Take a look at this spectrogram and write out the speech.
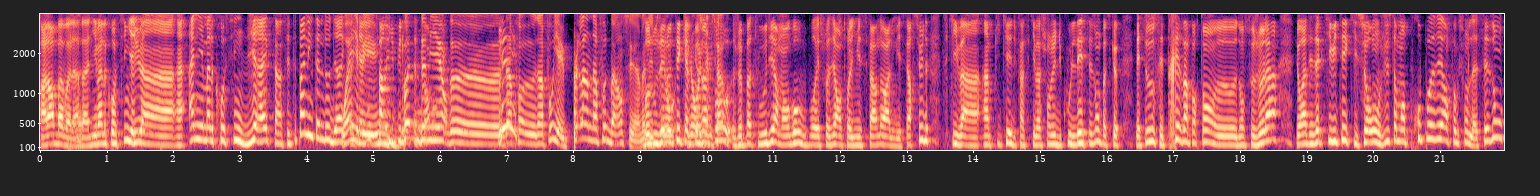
Alors bah voilà, Ouais. bah, Animal Crossing, il y a eu un, un Animal Crossing direct. hein. C'était pas un Nintendo direct Ouais, il y qui a avait disparu une depuis le mois de bonne septembre. demi-heure de- Oui. d'infos. d'infos. Il y a eu plein d'infos de balancer. hein. Bon, je vous tu ai nous- noté tu nous quelques résumes ça infos. Je vais pas tout vous dire, mais en gros, vous pourrez choisir entre l'hémisphère nord et l'hémisphère sud, ce qui va impliquer, enfin, ce qui va changer du coup les saisons, parce que les saisons c'est très important euh, dans ce jeu-là. Il y aura des activités qui seront justement proposées en fonction de la saison.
